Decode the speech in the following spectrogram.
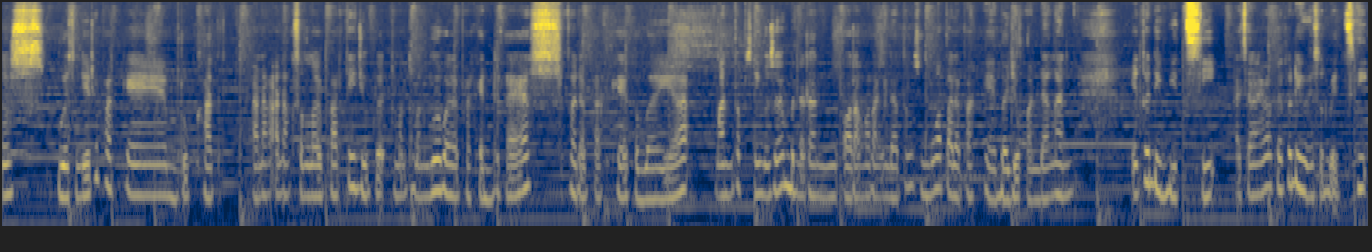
Terus gue sendiri pakai brokat anak-anak seloy party juga teman-teman gue pada pakai dress pada pakai kebaya. Mantap sih maksudnya beneran orang-orang yang datang semua pada pakai baju kondangan. Itu di Bitsy acaranya waktu itu di Wisur Bitsy.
